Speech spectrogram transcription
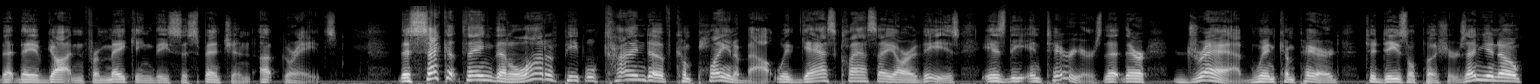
that they have gotten from making these suspension upgrades. The second thing that a lot of people kind of complain about with gas class A RVs is the interiors, that they're drab when compared to diesel pushers. And you know,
